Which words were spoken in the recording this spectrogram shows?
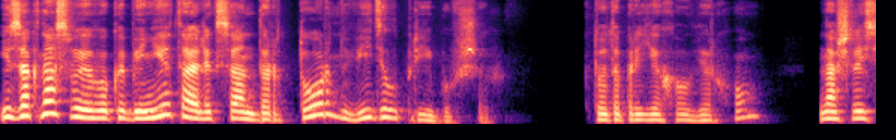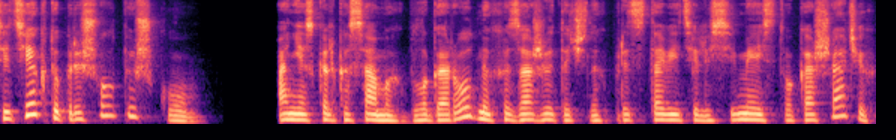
Из окна своего кабинета Александр Торн видел прибывших. Кто-то приехал верхом, нашлись и те, кто пришел пешком, а несколько самых благородных и зажиточных представителей семейства кошачьих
